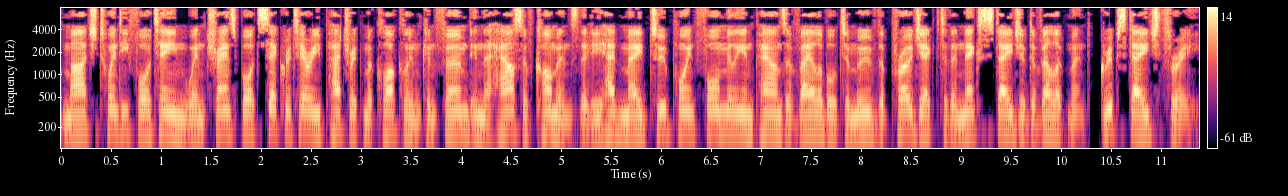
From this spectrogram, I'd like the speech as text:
March 2014 when Transport Secretary Patrick McLoughlin confirmed in the House of Commons that he had made £2.4 million available to move the project to the next stage of development, GRIP Stage 3.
